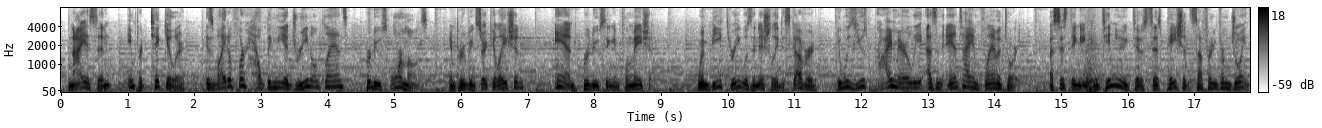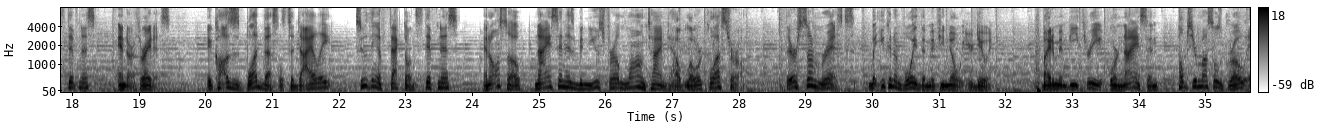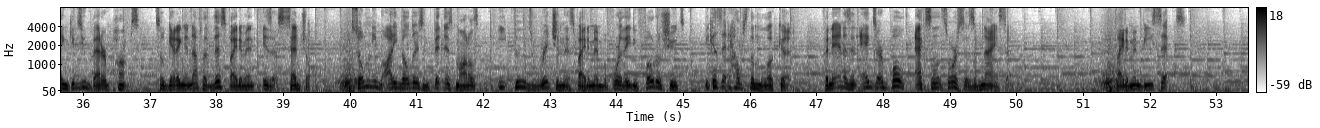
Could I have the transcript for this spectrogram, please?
Niacin, in particular, is vital for helping the adrenal glands produce hormones, improving circulation, and reducing inflammation. When B3 was initially discovered, it was used primarily as an anti inflammatory, assisting in continuing to assist patients suffering from joint stiffness and arthritis. It causes blood vessels to dilate, soothing effect on stiffness, and also, niacin has been used for a long time to help lower cholesterol. There are some risks, but you can avoid them if you know what you're doing. Vitamin B3 or niacin helps your muscles grow and gives you better pumps, so getting enough of this vitamin is essential. So many bodybuilders and fitness models eat foods rich in this vitamin before they do photo shoots because it helps them look good. Bananas and eggs are both excellent sources of niacin. Vitamin B6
